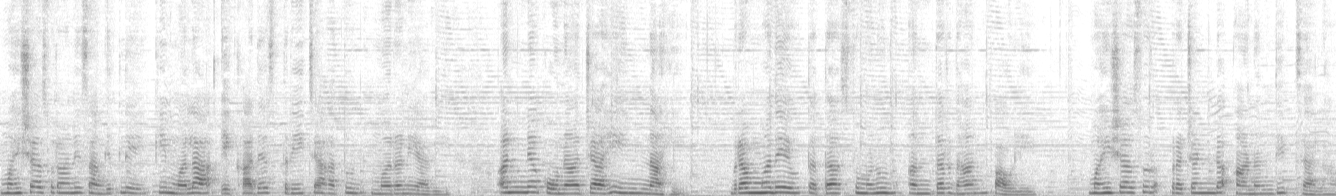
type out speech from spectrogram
महिषासुराने सांगितले की मला एखाद्या स्त्रीच्या हातून मरण यावे अन्य कोणाच्याही नाही. ब्रह्मदेव तथास्तु म्हणून अंतर्धान पावले. महिषासूर प्रचंड आनंदित झाला.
